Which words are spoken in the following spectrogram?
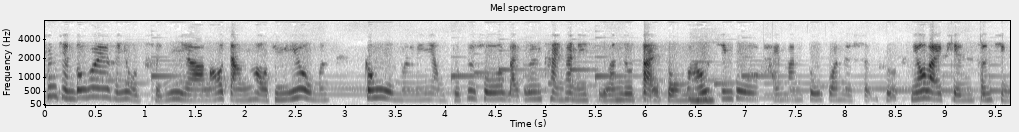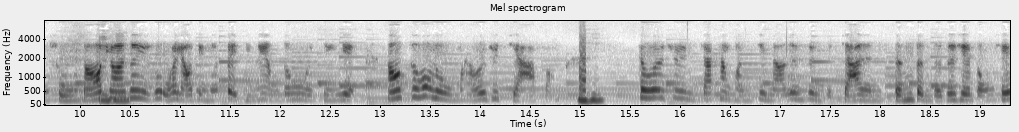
先前都会很有诚意啊，然后讲很好听，因为我们。跟我们领养不是说来这边看一看，你喜欢就带走嘛，然后经过还蛮多关的审核，你要来填申请书，然后填完申请书，我会了解你的背景、领养动物的经验，然后之后呢，我们还会去家访，就会去你家看环境啊，认识你的家人等等的这些东西，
